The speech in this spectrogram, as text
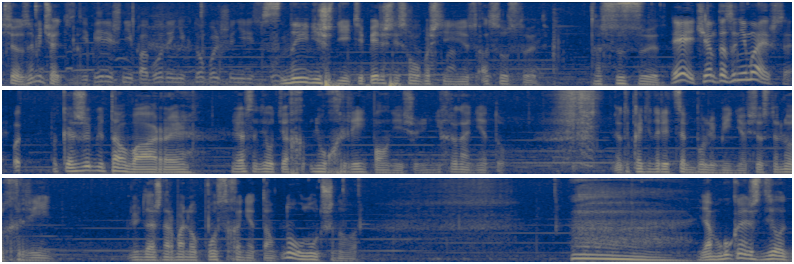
Все, замечательно. С теперешней погодой никто больше не рискует. С нынешней, теперешней слово почти не отсутствует. Отсутствует. Эй, чем ты занимаешься? Покажи мне товары. Я садил у тебя х- у него хрень полнейшую, ни хрена нету. Это только один рецепт более-менее, все остальное хрень. У него даже нормального посоха нет там, ну, улучшенного. Я могу, конечно, сделать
